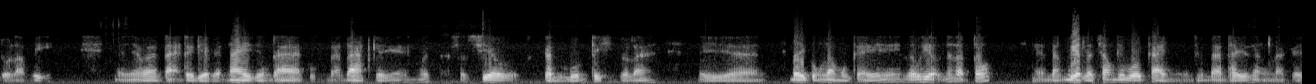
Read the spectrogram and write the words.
đô la Mỹ. Nhưng mà tại thời điểm hiện nay chúng ta cũng đã đạt cái mức xuất siêu gần 4 tỷ đô la. Thì ờ, đây cũng là một cái dấu hiệu rất là tốt đặc biệt là trong cái bối cảnh chúng ta thấy rằng là cái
